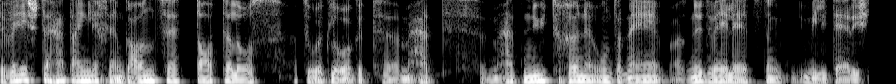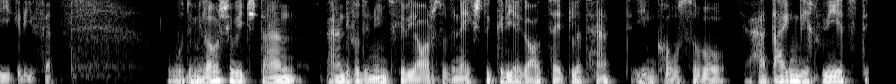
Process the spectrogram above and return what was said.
der Westen hat eigentlich dem Ganzen tatenlos zugeschaut. Man hat, man hat nichts können unternehmen, also nicht wählen jetzt militärisch eingreifen. Wo der Milosevic dann Ende der 90er Jahre so den nächsten Krieg angezettelt hat in Kosovo, hat eigentlich wie jetzt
